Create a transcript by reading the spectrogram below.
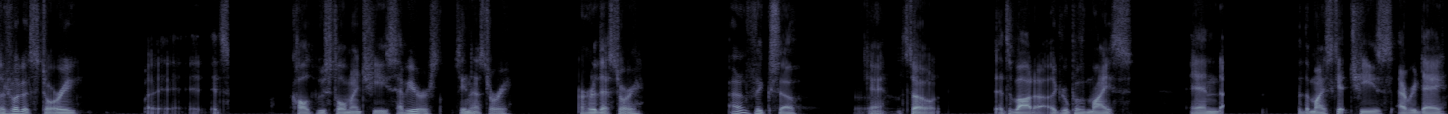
there's a really good story. Uh, it, it's called "Who Stole My Cheese." Have you ever seen that story or heard that story? I don't think so. Okay, so it's about a, a group of mice, and the mice get cheese every day,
